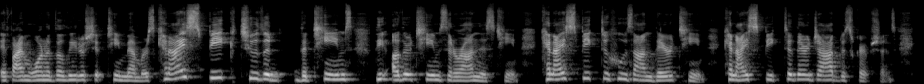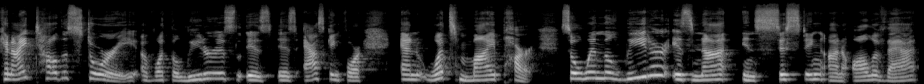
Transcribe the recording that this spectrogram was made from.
if I'm one of the leadership team members, can I speak to the, the teams, the other teams that are on this team? Can I speak to who's on their team? Can I speak to their job descriptions? Can I tell the story of what the leader is, is, is asking for and what's my part? So when the leader is not insisting on all of that,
